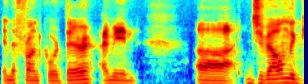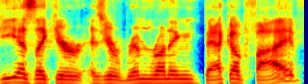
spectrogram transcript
in the front court there. I mean, uh, JaVale McGee as like your as your rim running backup five,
